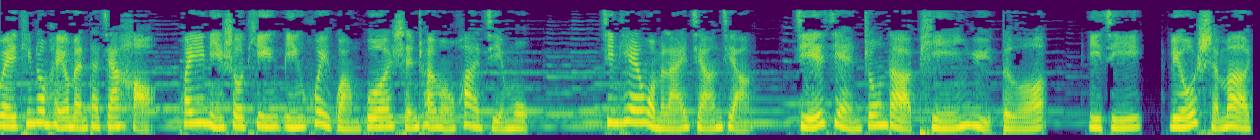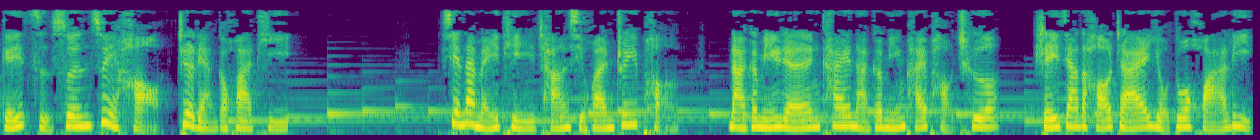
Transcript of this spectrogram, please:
各位听众朋友们，大家好，欢迎您收听明慧广播神传文化节目。今天我们来讲讲节俭中的品与德，以及留什么给子孙最好这两个话题。现代媒体常喜欢追捧哪个名人开哪个名牌跑车，谁家的豪宅有多华丽，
